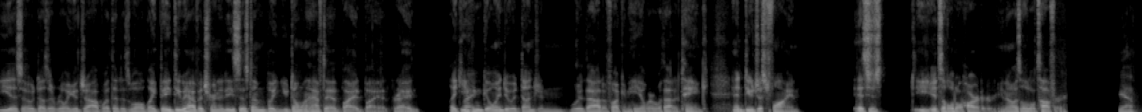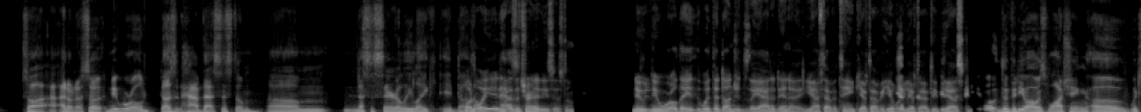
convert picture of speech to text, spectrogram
ESO does a really good job with it as well. Like they do have a Trinity system, but you don't have to abide by it, right? Like you Right. can go into a dungeon without a fucking healer, without a tank, and do just fine. It's just it's a little harder, you know, it's a little tougher. Yeah. So I, I don't know. So New World doesn't have that system um necessarily. Like it does. Oh no, it has a Trinity system. New New World, they with the dungeons they added in it. You have to have a tank, you have to have a healer, you have to have DPS. video, the video I was watching of which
